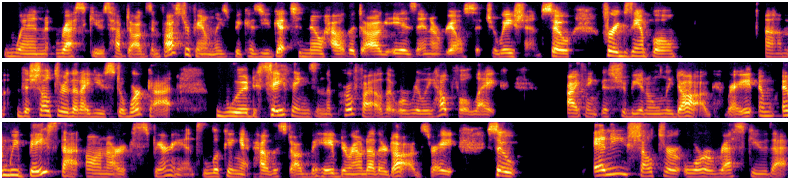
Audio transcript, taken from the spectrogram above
when rescues have dogs in foster families because you get to know how the dog is in a real situation so for example um, the shelter that i used to work at would say things in the profile that were really helpful like I think this should be an only dog, right? And and we base that on our experience looking at how this dog behaved around other dogs, right? So any shelter or rescue that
